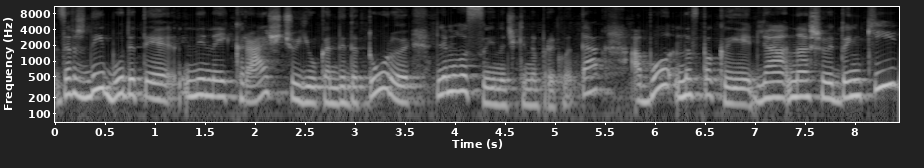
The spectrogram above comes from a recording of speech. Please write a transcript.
завжди будете не найкращою кандидатурою для мого синочки, наприклад, так або навпаки, для нашої доньки.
